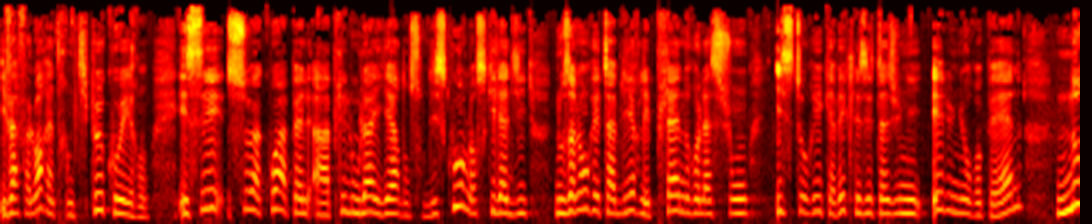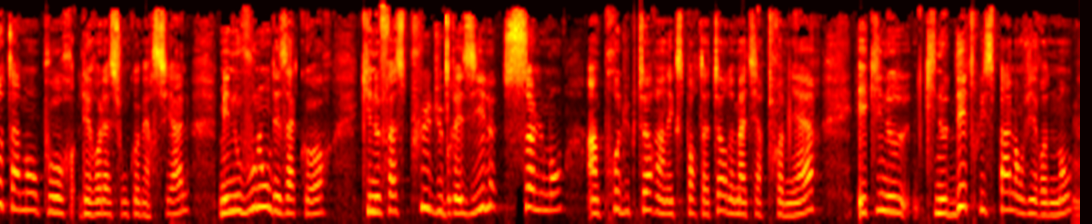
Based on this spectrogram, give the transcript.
il va falloir être un petit peu cohérent. Et c'est ce à quoi a appelé Lula hier dans son discours lorsqu'il a dit nous allons rétablir les pleines relations historiques avec les États-Unis et l'Union européenne, notamment pour les relations commerciales, mais nous voulons des accords qui ne fassent plus du Brésil seulement un producteur et un exportateur de matières premières et qui ne, qui ne détruisent pas l'environnement mmh.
